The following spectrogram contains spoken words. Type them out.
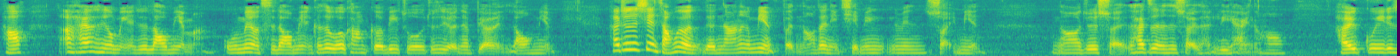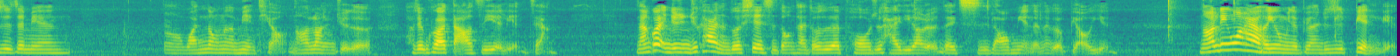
好啊，还有很有名的就是捞面嘛。我们没有吃捞面，可是我有看到隔壁桌就是有人在表演捞面。他就是现场会有人拿那个面粉，然后在你前面那边甩面，然后就是甩，他真的是甩的很厉害。然后还会故意就是这边嗯玩弄那个面条，然后让你觉得好像快要打到自己的脸这样。难怪你就你去看很多现实动态都是在 po 就是海底捞人在吃捞面的那个表演。然后另外还有很有名的表演就是变脸，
